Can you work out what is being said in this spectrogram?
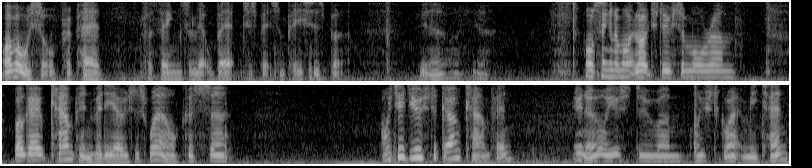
I've always sort of prepared for things a little bit, just bits and pieces, but you know, yeah. I was thinking I might like to do some more um, bug out camping videos as well, because uh, I did used to go camping. You know, I used to um, I used to go out in my tent,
